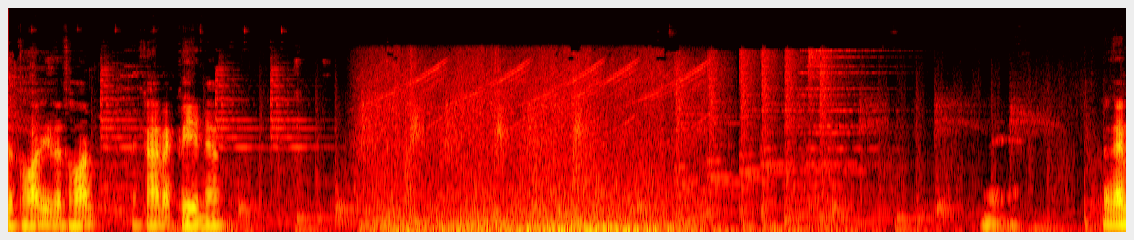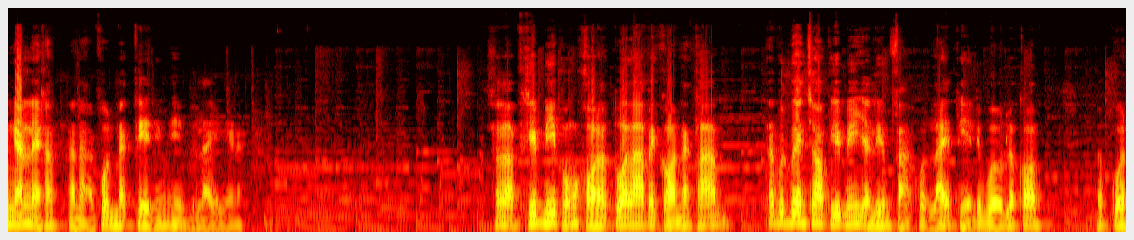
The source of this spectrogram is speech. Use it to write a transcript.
สะท้อนมีสะท้อนคล้ายแม็กเพนนะครับ งั้นงั้นแหละครับขนาดพ่นแม็กเพนยังไม่เห็นเป็นไรเลยนะสำหรับคลิปนี้ผมก็ขอตัวลาไปก่อนนะครับ ถ้าเพื่อนๆชอบคลิปนี้อย่าลืมฝากกดไลค์เพจ The World แล้วก็รบกวน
